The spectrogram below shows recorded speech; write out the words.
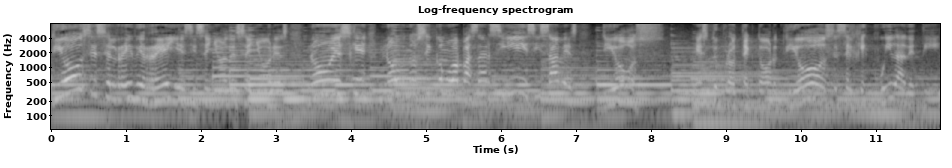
Dios es el rey de reyes y señor de señores. No es que no no sé cómo va a pasar. Sí, sí sabes. Dios es tu protector. Dios es el que cuida de ti.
